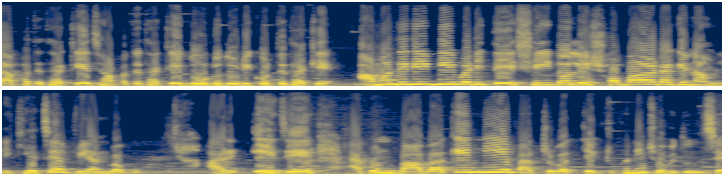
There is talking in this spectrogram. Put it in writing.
লাফাতে থাকে, ঝাঁপাতে থাকে, দৌড়োদৌড়ি করতে থাকে। আমাদের এই বিয়ে বাড়িতে সেই দলে সবার আগে নাম লিখিয়েছে রিয়ান বাবু আর এই যে এখন বাবাকে নিয়ে পাত্রপাত্রী একটুখানি ছবি তুলছে।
